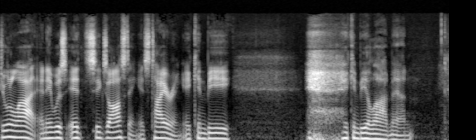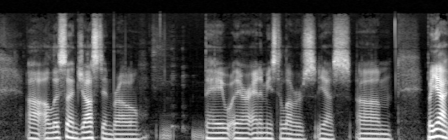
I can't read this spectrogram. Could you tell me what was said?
doing a lot, and it was it's exhausting, it's tiring. It can be, it can be a lot, man. Uh, Alyssa and Justin, bro, they they are enemies to lovers. Yes. Um, but yeah,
